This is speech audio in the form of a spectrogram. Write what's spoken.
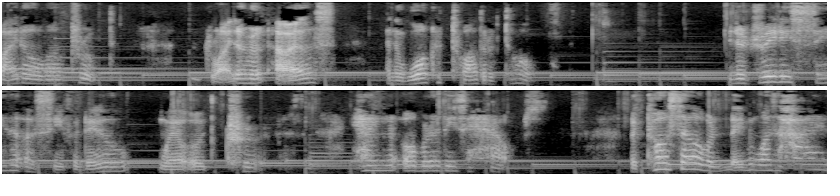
bite of a fruit, dried her eyes, and walked toward the door. It really seemed as if there were a curse hanging over this house. The cost of living was high.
